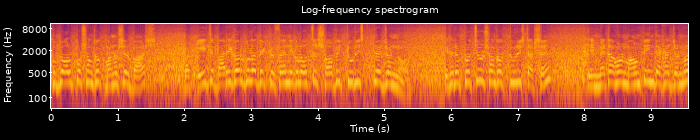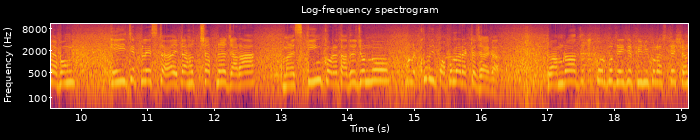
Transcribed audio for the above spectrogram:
খুবই অল্প সংখ্যক মানুষের বাস। বাট এই যে বাড়িঘরগুলো দেখতেছেন, এগুলো হচ্ছে সবই ট্যুরিস্টদের জন্য। এখানে প্রচুর সংখ্যক ট্যুরিস্ট আসে এই মেটাহর্ন মাউন্টেন দেখার জন্য এবং এই যে প্লেসটা, এটা হচ্ছে আপনার যারা মানে স্কিং করে, তাদের জন্য মানে খুবই পপুলার একটা জায়গা। তো আমরা যেটা করব যে এই যে ফিনিকুলা স্টেশন,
